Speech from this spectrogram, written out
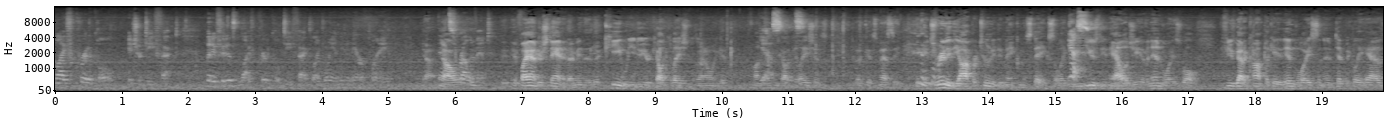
life critical is your defect? But if it is life critical defect, like landing an airplane, Yeah, That's now, relevant. if- If I understand it, I mean, the, the key when you do your calculations, I don't want to get on Yes. calculations, it gets messy. It- It's really the opportunity to make a mistake. So like, Yes. you use the analogy of an invoice. Well, if you've got a complicated invoice and it typically has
